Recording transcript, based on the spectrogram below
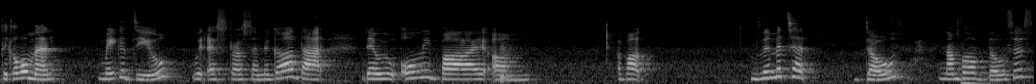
the government make a deal with AstraZeneca that they will only buy um, about limited dose number of doses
